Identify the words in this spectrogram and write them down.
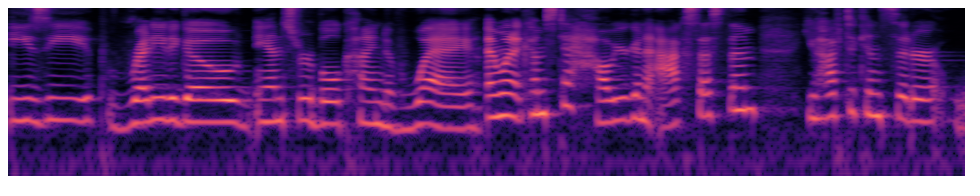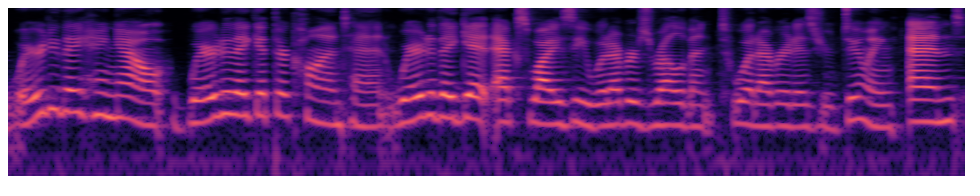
easy, ready to go, answerable kind of way. And when it comes to how you're going to access them, you have to consider where do they hang out? Where do they get their content? Where do they get XYZ, whatever's relevant to whatever it is you're doing? And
